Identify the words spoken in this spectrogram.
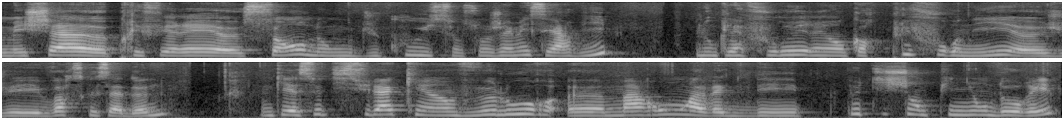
mes chats préféraient sans, donc du coup, ils s'en sont jamais servis. Donc la fourrure est encore plus fournie. je vais voir ce que ça donne. Donc il y a ce tissu-là qui est un velours marron avec des petits champignons dorés.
